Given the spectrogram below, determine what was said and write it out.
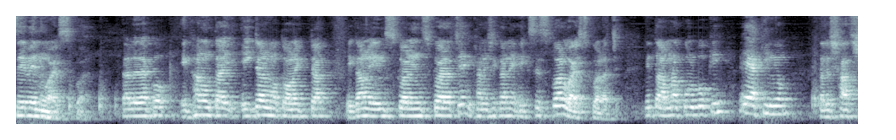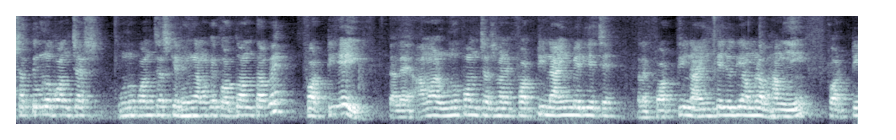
seven y square তাহলে দেখো, এখানেও তাই এইটার মতো অনেকটা, এখানেও এম স্কোয়ার এন স্কোয়ার আছে, এখানে সেখানে এক্স স্কোয়ার ওয়াই স্কোয়ার আছে। কিন্তু আমরা করব কি? এই একই নিয়ম। তাহলে সাত সাতে উনপঞ্চাশ উনপঞ্চাশকে ভেঙে আমাকে কত আনতে হবে? ফর্টি এইট তাহলে আমার উনপঞ্চাশ মানে ফর্টি নাইন বেরিয়েছে। তাহলে ফর্টি নাইনকে যদি আমরা ভাঙি ফর্টি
